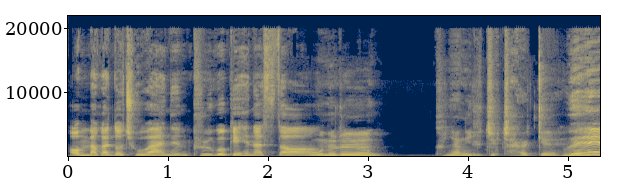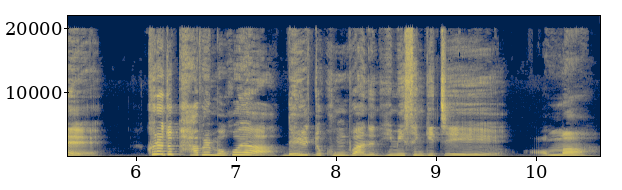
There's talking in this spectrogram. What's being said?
엄마가 너 좋아하는 불고기 해놨어. 오늘은 그냥 일찍 잘게. 왜? 그래도 밥을 먹어야 내일 또 공부하는 힘이 생기지. 엄마,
